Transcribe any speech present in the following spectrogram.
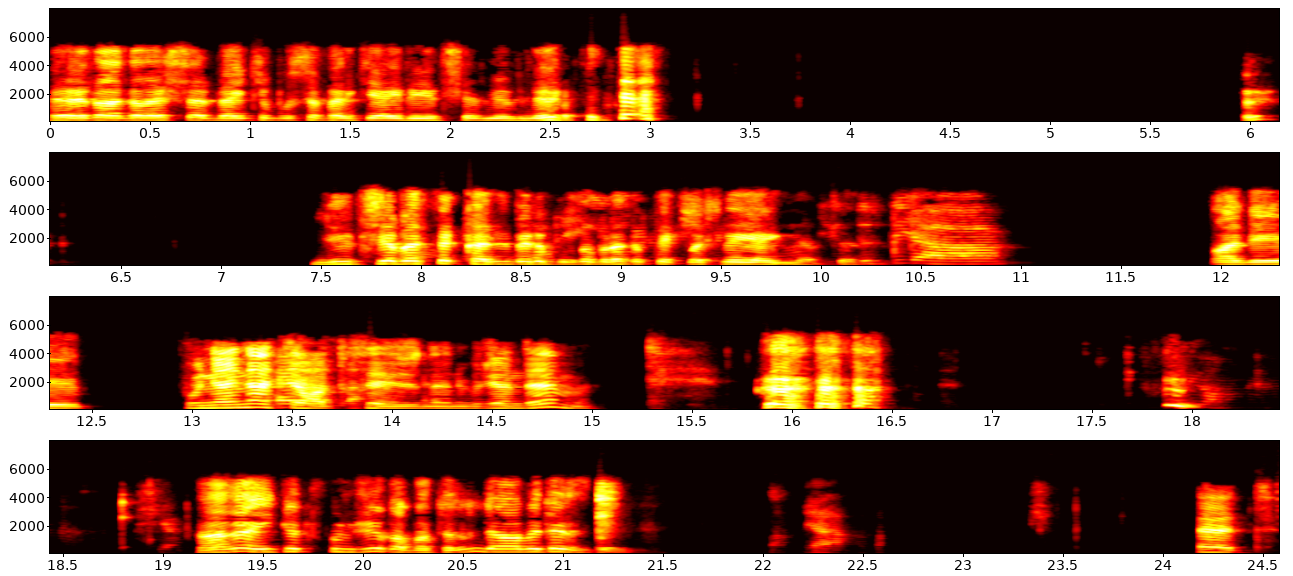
evet arkadaşlar belki bu seferki yayına yetişemeyebilirim. Yetişemezsek Kadir beni burada bırakıp tek başına yayın yapacak. Ya. Hadi. Bu yayını açacağım artık senin yüzünden. Biliyorsun değil mi? Kanka en kötü sunucuyu kapatırım devam ederiz diyelim. Evet.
